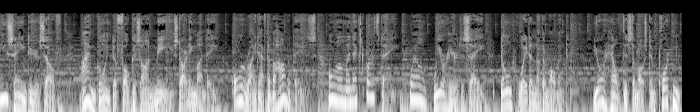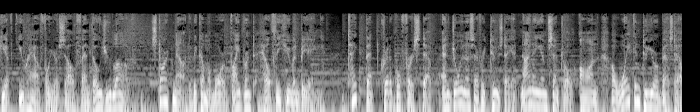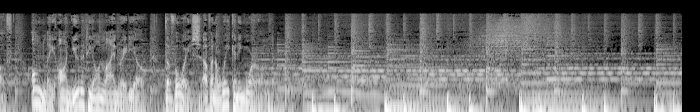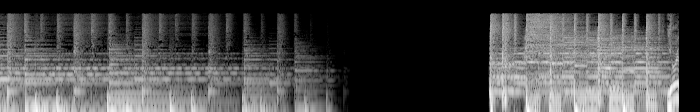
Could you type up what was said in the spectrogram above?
You saying to yourself, I'm going to focus on me starting Monday, or right after the holidays, or on my next birthday? Well, we are here to say, don't wait another moment. Your health is the most important gift you have for yourself and those you love. Start now to become a more vibrant, healthy human being. Take that critical first step and join us every Tuesday at 9 a.m. Central on Awaken to Your Best Health only on Unity Online Radio, the voice of an awakening world.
